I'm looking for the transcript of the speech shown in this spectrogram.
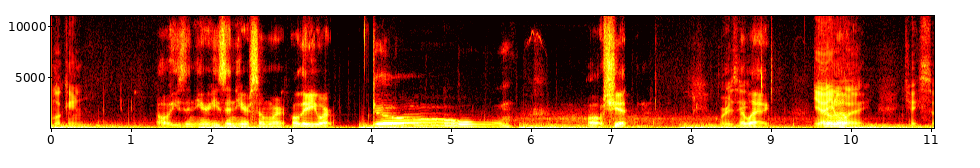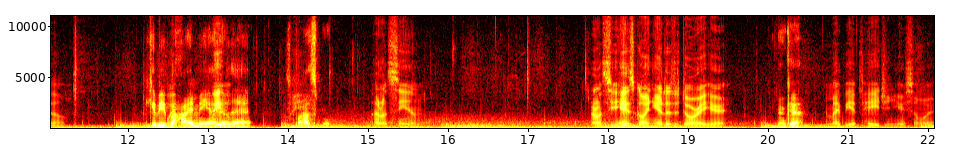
looking. Oh, he's in here. He's in here somewhere. Oh, there you are. Go. Oh shit. Where is he? I lag. Yeah, know. away. Okay, so He could be Wait, behind me. I know that. It's Wait. possible. I don't see him. I don't see. Hey, it's going here. There's a door right here. Okay. There might be a page in here somewhere.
